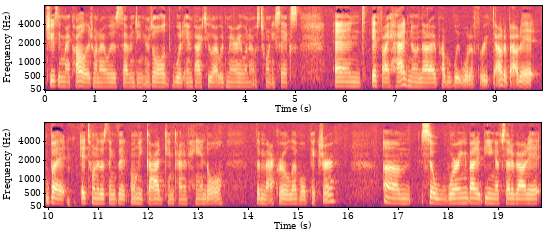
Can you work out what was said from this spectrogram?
choosing my college when I was 17 years old would impact who I would marry when I was 26. And if I had known that, I probably would have freaked out about it. But mm-hmm. it's one of those things that only God can kind of handle the macro level picture. Um, so worrying about it, being upset about it,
